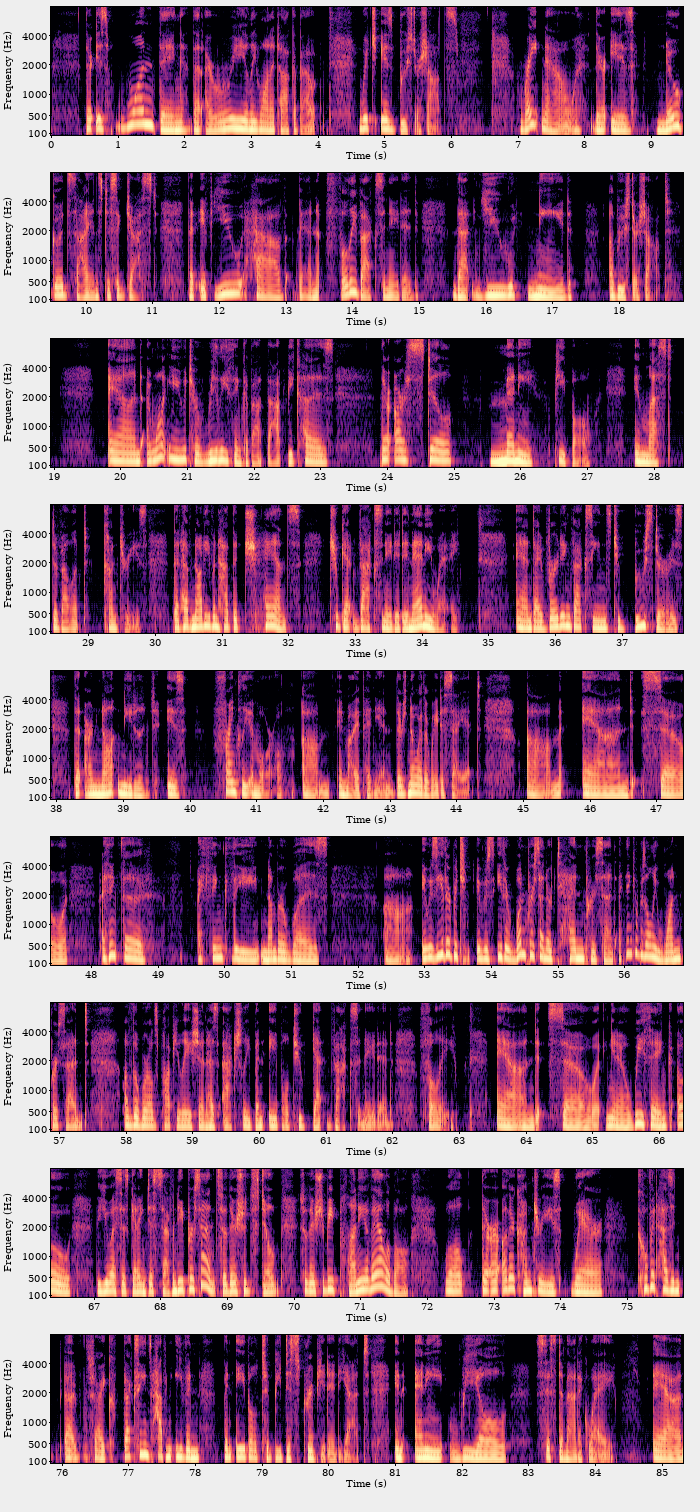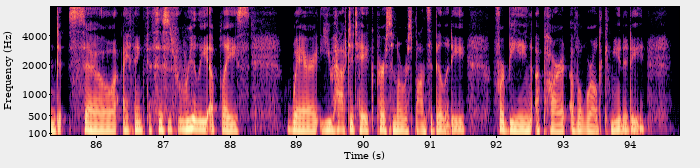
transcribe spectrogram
there is one thing that I really want to talk about, which is booster shots. Right now, there is no good science to suggest that if you have been fully vaccinated, that you need a booster shot. And I want you to really think about that because there are still many people in less developed countries that have not even had the chance to get vaccinated in any way and diverting vaccines to boosters that are not needed is frankly immoral, um, in my opinion. There's no other way to say it. Um, and so I think the I think the number was uh, it was either between, it was either one percent or ten percent. I think it was only one percent of the world's population has actually been able to get vaccinated fully. And so, you know, we think, oh, the US is getting to 70%, so there should still so there should be plenty available. Well, there are other countries where COVID hasn't uh, sorry, vaccines haven't even been able to be distributed yet in any real systematic way. And so I think that this is really a place where you have to take personal responsibility for being a part of a world community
